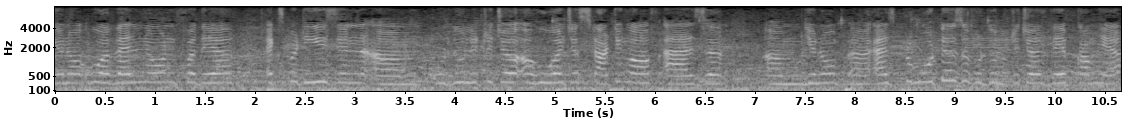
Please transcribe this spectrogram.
you know, who are well known for their expertise in um, Urdu literature, or who are just starting off as. Uh, um, you know, uh, as promoters of Urdu literature, they've come here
